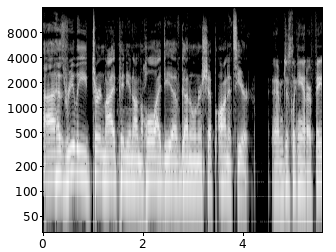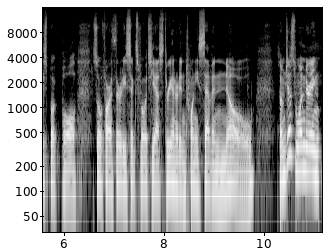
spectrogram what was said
uh, has really turned my opinion on the whole idea of gun ownership on its ear. I'm just looking at our Facebook poll. So far, 36 votes yes, 327 no. So I'm just wondering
